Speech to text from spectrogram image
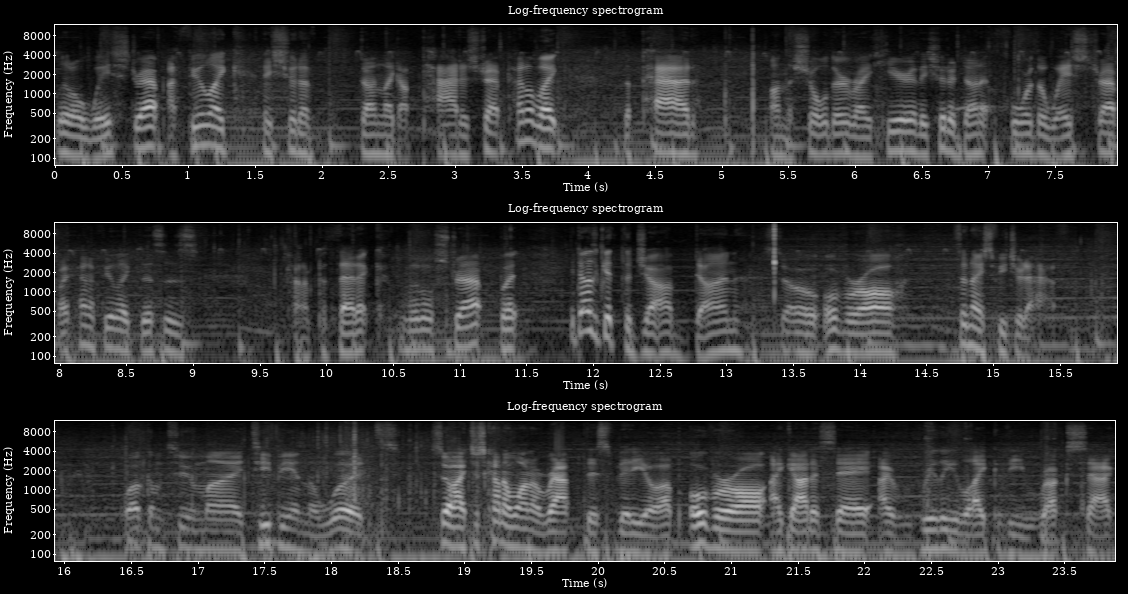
little waist strap, I feel like they should have done like a padded strap, kind of like the pad on the shoulder right here. They should have done it for the waist strap. I kind of feel like this is kind of pathetic little strap, but it does get the job done. So overall, it's a nice feature to have. Welcome to my teepee in the woods. So I just kind of want to wrap this video up. Overall, I gotta say, I really like the rucksack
